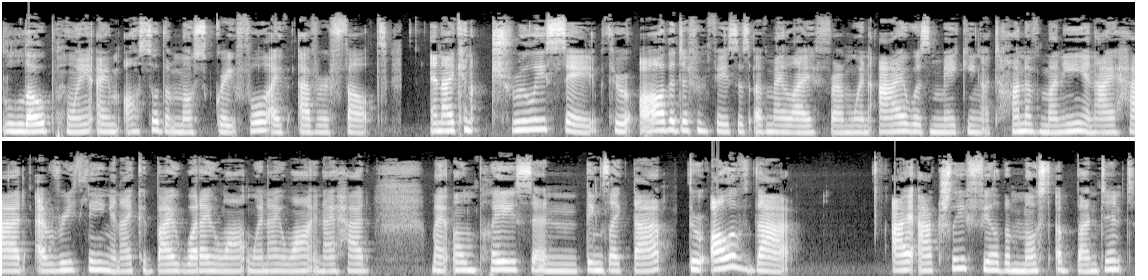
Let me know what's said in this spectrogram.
low point, I'm also the most grateful I've ever felt. And I can truly say through all the different phases of my life from when I was making a ton of money and I had everything and I could buy what I want when I want and I had my own place and things like that. Through all of that, I actually feel the most abundant,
